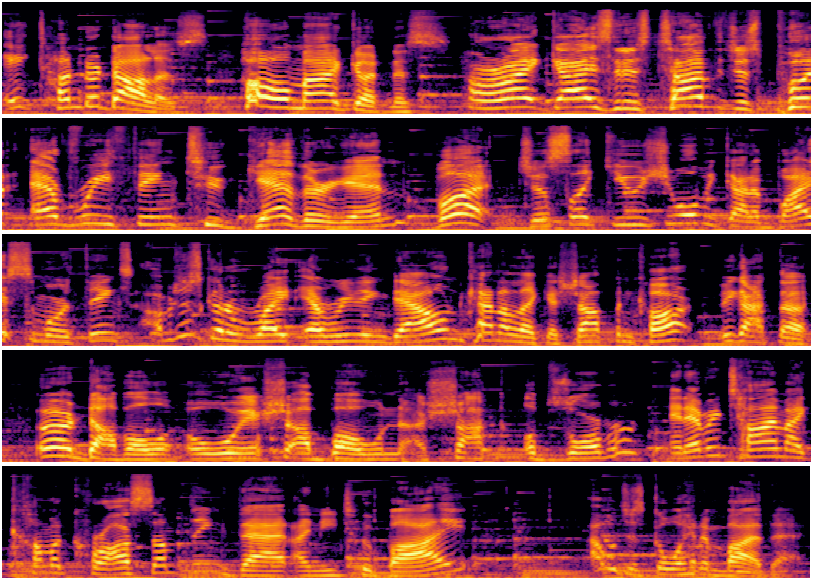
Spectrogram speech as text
$800. Oh my goodness. All right, guys, it is time to just put everything together again. But just like usual, we gotta buy some more things. I'm just gonna write everything down, kind of like a shopping cart. We got the uh, double wish a bone shock absorber. And every time I come across something that I need to buy, I will just go ahead and buy that.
